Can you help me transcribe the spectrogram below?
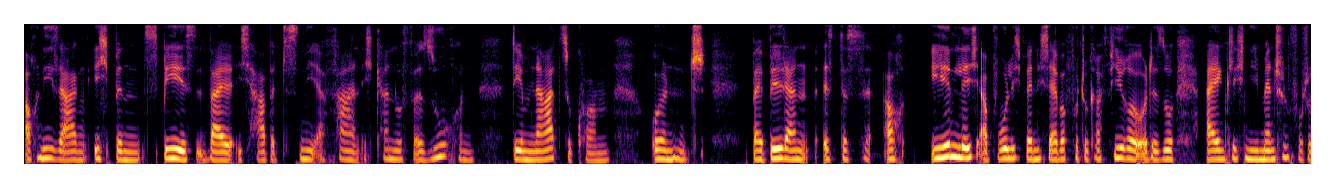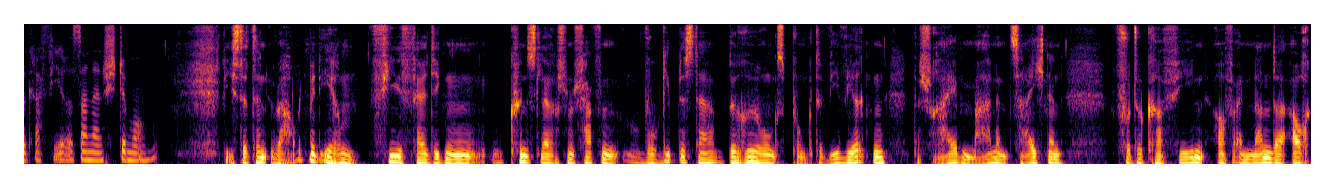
auch nie sagen, ich bin Space, weil ich habe das nie erfahren. Ich kann nur versuchen, dem nahe zu kommen. Und bei Bildern ist das auch ähnlich, obwohl ich, wenn ich selber fotografiere oder so, eigentlich nie Menschen fotografiere, sondern Stimmung. Wie ist das denn überhaupt mit Ihrem vielfältigen künstlerischen Schaffen? Wo gibt es da Berührungspunkte? Wie wirken das Schreiben, Malen, Zeichnen, Fotografien aufeinander, auch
